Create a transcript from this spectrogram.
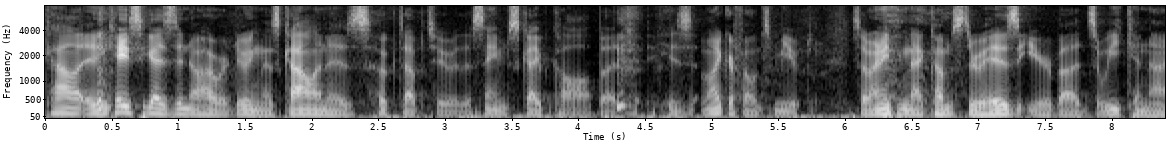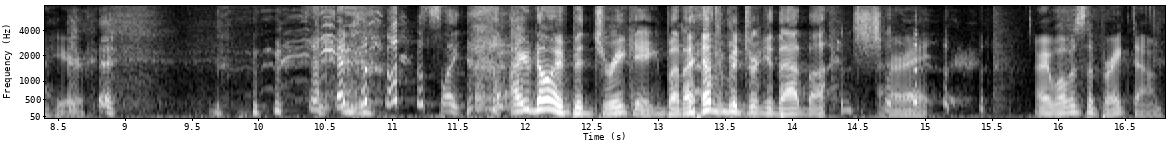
Colin, in case you guys didn't know how we're doing this, Colin is hooked up to the same Skype call, but his microphone's mute. So anything that comes through his earbuds, we cannot hear. it's like, I know I've been drinking, but I haven't been drinking that much. All right. All right. What was the breakdown?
